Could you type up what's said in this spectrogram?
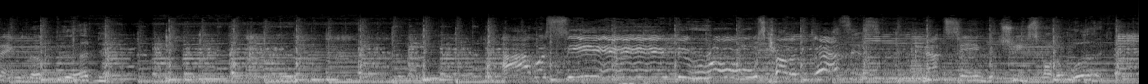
things look good. I was seeing through rose-colored glasses, not seeing the trees for the wood.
